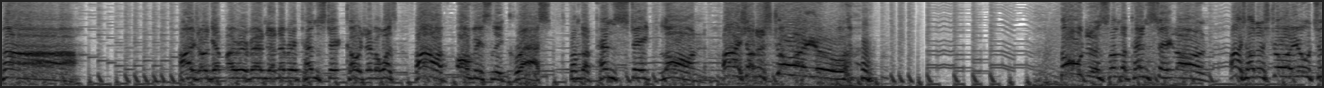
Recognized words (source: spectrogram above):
Ah! I shall get my revenge on every Penn State coach ever was. Ah, obviously grass from the Penn State lawn. I shall destroy you. Boulders from the Penn State lawn. I shall destroy you too.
